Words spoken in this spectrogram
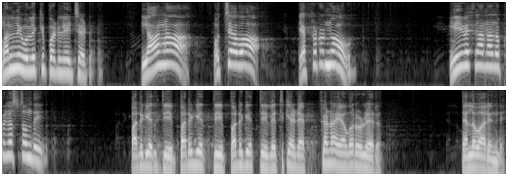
మళ్ళీ ఉలిక్కి పడి లేచాడు. నానా వచ్చావా? ఎక్కడున్నావు? నీవేనా నన్ను పిలుస్తుంది. పరిగెత్తి పరిగెత్తి పరిగెత్తి వెతికాడు ఎక్కడ ఎవరు లేరు. తెల్లవారింది.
